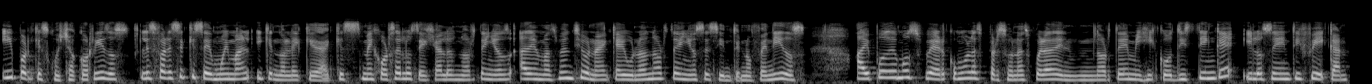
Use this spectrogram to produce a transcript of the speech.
y porque escucha corridos. Les parece que se ve muy mal y que no le queda, que es mejor se los deje a los norteños. Además menciona que algunos norteños se sienten ofendidos. Ahí podemos ver cómo las personas fuera del norte de México distinguen y los identifican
